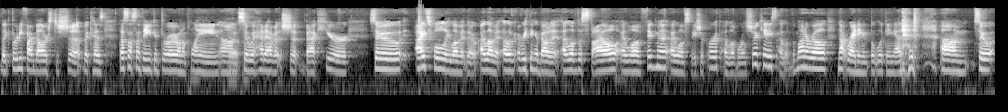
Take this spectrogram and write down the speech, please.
like thirty five dollars to ship because that's not something you can throw on a plane. Um, Yeah. So we had to have it shipped back here. So I totally love it though. I love it. I love everything about it. I love the style. I love Figment. I love Spaceship Earth. I love World Showcase. I love the monorail. Not riding it, but looking at it. Um, so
